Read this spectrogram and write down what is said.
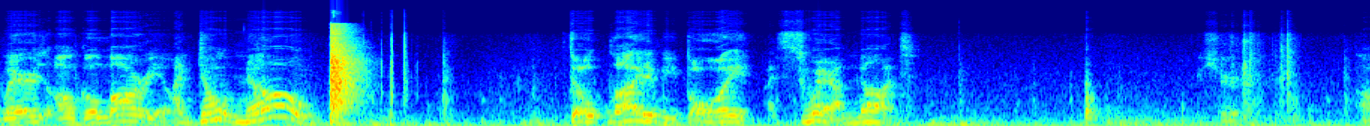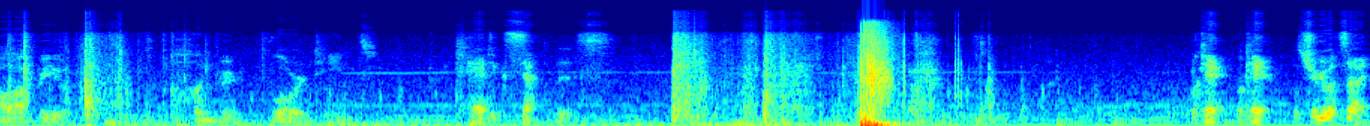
Where's Uncle Mario? I don't know! Don't lie to me, boy! I swear I'm not. You sure? I'll offer you a hundred Florentines. Can't accept this. Okay, okay, let's show you outside.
